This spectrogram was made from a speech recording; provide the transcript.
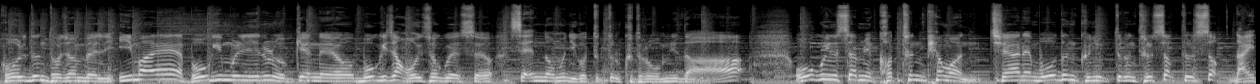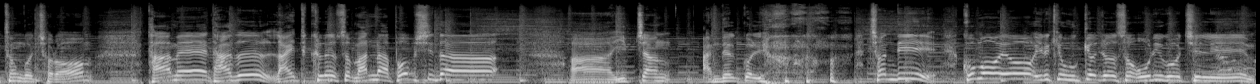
골든 도전벨리 이마에 모기 물리는 없겠네요. 모기장 어디서 구했어요? 센 놈은 이것도 뚫고 들어옵니다. 5913님, 겉은 평원, 제 안의 모든 근육들은 들썩들썩 나이트 온 것처럼. 다음에 다들 나이트클럽에서 만나 봅시다. 아, 입장 안 될걸요. 천디 고마워요. 이렇게 웃겨줘서 오리고칠님.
